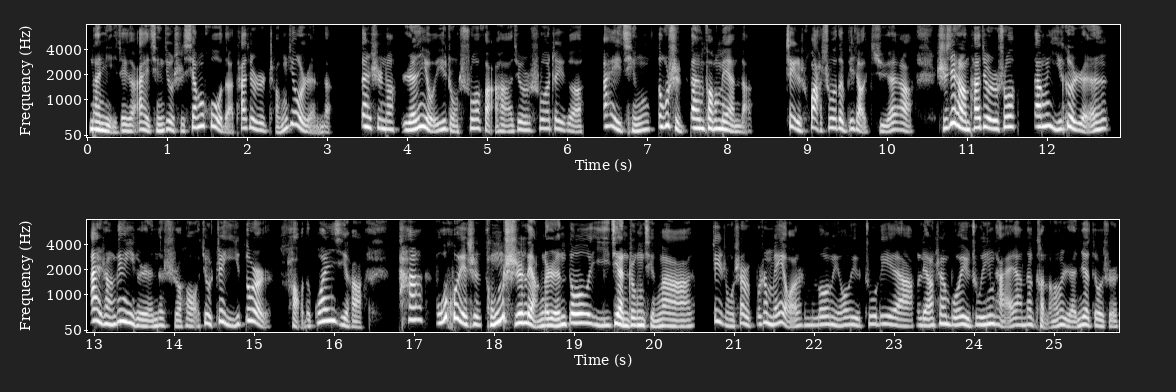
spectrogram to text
那你这个爱情就是相互的，它就是成就人的。但是呢，人有一种说法哈，就是说这个爱情都是单方面的。这个话说的比较绝啊，实际上他就是说，当一个人爱上另一个人的时候，就这一对儿好的关系哈，他不会是同时两个人都一见钟情啊，这种事儿不是没有啊，什么罗密欧与朱丽叶啊，梁山伯与祝英台呀，那可能人家就是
